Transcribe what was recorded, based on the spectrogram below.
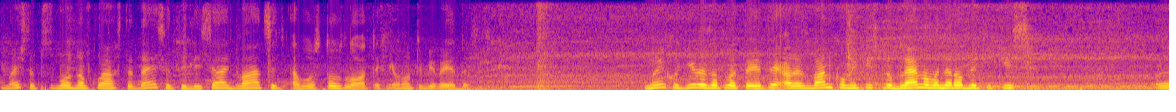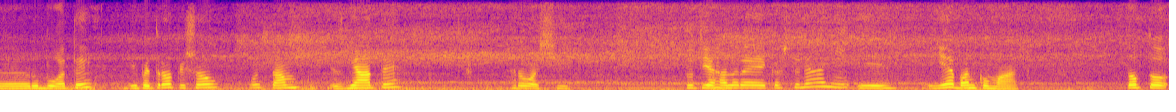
Бачите, тут можна вкласти 10, 50, 20 або 100 злотих, і воно тобі видасть. Ми хотіли заплатити, але з банком якісь проблеми, вони роблять якісь е, роботи. І Петро пішов ось там зняти гроші. Тут є галерея Каштеляні і є банкомат. Тобто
